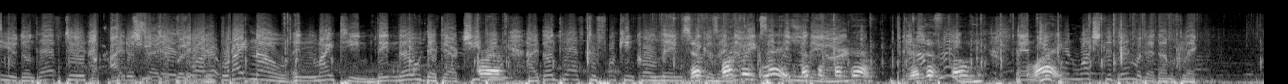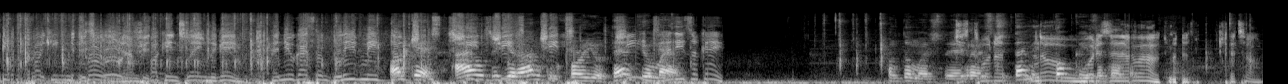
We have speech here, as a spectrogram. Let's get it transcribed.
You don't have to. I the don't say cheaters anybody who are right now in my team, they know that they are cheating. Alright. I don't have to fucking call names Just because I know fucking play. exactly who Shut they the fuck are. up. And You're I'm just playing. told. And Why? you can watch the demo that I'm playing. Fucking trolling, I'm fucking playing the game. And you guys don't believe me? Don't Okay, just cheat, I'll be cheat, ranking cheat, for you. Thank cheat, you, man. And it's okay. Он думает, что я Just играю с wanna читами know только what из-за is it этого. about, man. That's all.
